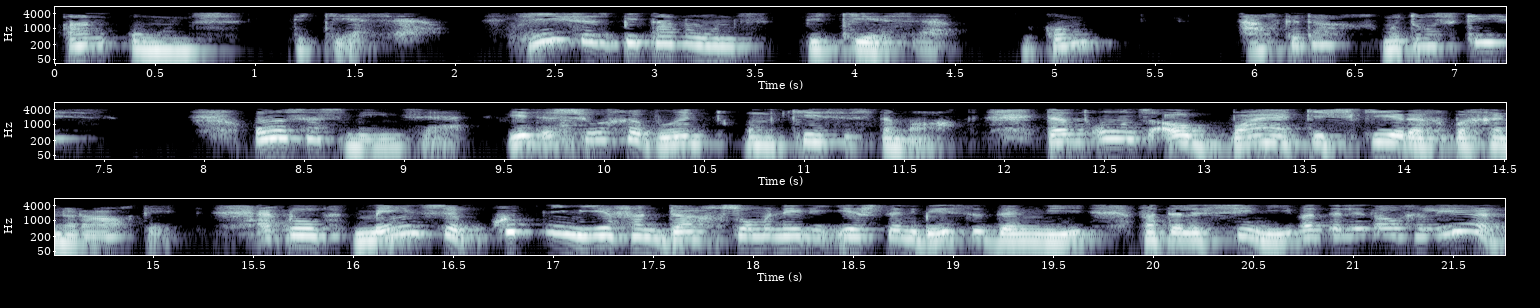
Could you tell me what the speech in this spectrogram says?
aan ons die keuse. Jesus bied aan ons die keuse. Hoekom? Elke dag moet ons kies. Ons as mense weet is so gewoond om keuses te maak dat ons al baie kieskeurig begin raak het. Ek bedoel mense koop nie meer vandag sommer net die eerste en die beste ding nie wat hulle sien nie, want hulle het al geleer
